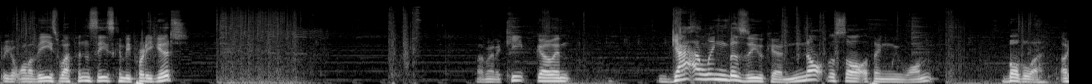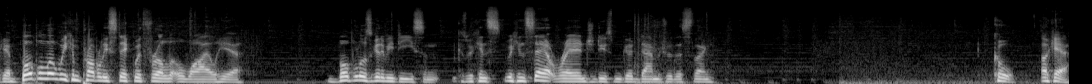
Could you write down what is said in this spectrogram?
We got one of these weapons. These can be pretty good. I'm going to keep going. Gatling Bazooka. Not the sort of thing we want. Bubbler. Okay, Bubbler we can probably stick with for a little while here. Bubbler's going to be decent, because we can we can stay at range and do some good damage with this thing. Cool. Okay.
